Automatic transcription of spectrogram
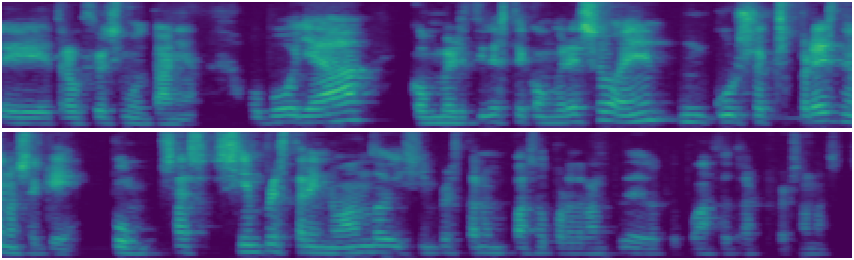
eh, traducción simultánea. O voy a convertir este congreso en un curso express de no sé qué. Pum. O sea, siempre estar innovando y siempre estar un paso por delante de lo que pueden hacer otras personas.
